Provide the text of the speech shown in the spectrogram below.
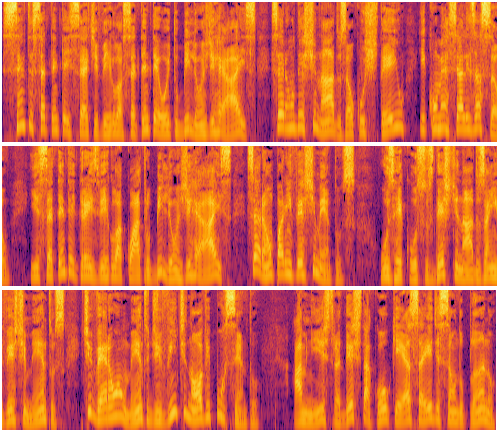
177,78 bilhões de reais serão destinados ao custeio e comercialização e 73,4 bilhões de reais serão para investimentos. Os recursos destinados a investimentos tiveram aumento de 29%. A ministra destacou que essa edição do plano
